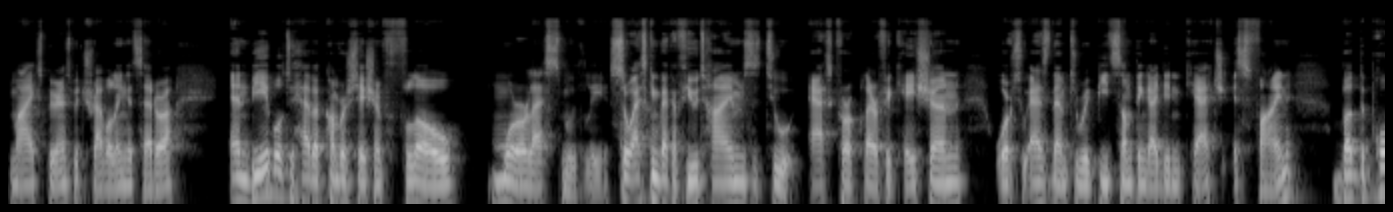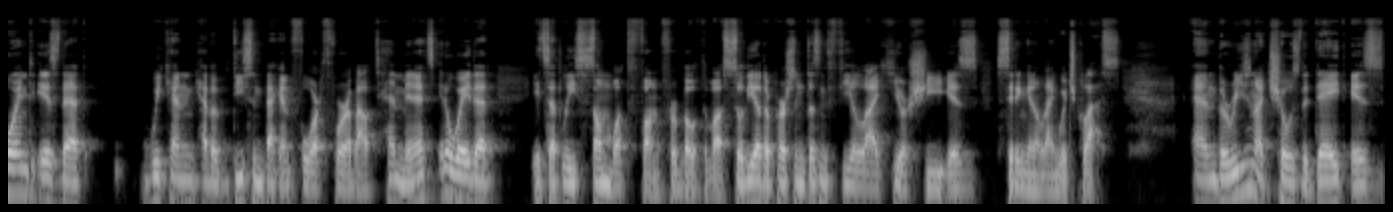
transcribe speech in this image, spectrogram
my experience with traveling, etc., and be able to have a conversation flow more or less smoothly. So asking back a few times to ask for clarification or to ask them to repeat something I didn't catch is fine. But the point is that we can have a decent back and forth for about 10 minutes in a way that it's at least somewhat fun for both of us. So the other person doesn't feel like he or she is sitting in a language class. And the reason I chose the date is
